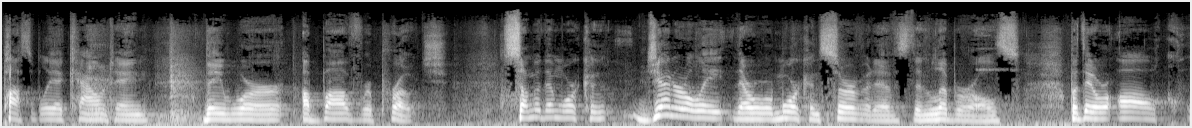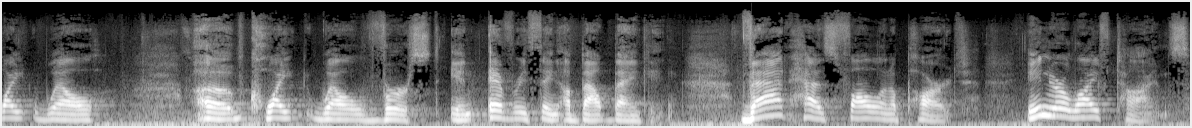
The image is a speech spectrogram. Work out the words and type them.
possibly accounting. They were above reproach. Some of them were con- generally there were more conservatives than liberals, but they were all quite well uh, quite well versed in everything about banking. That has fallen apart in your lifetimes.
